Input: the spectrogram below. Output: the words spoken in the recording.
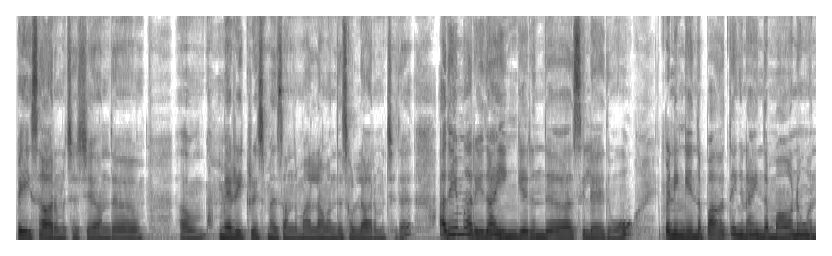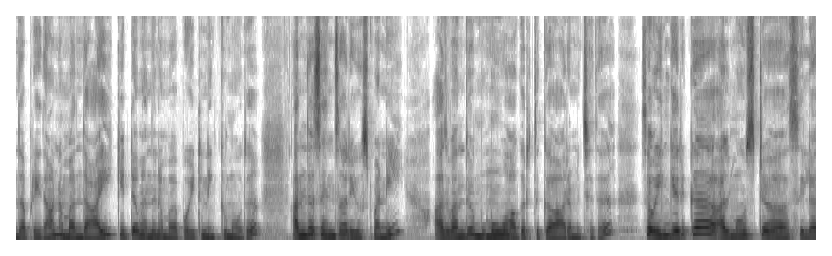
பேச ஆரம்பிச்சிச்சு. அந்த மெரி கிறிஸ்மஸ் அந்த மாதிரிலாம் வந்து சொல்ல ஆரம்பிச்சது. அதே மாதிரி தான் இங்கே இருந்த சில இதுவும். இப்போ நீங்கள் இந்த பார்த்தீங்கன்னா இந்த மானும் வந்து அப்படி தான் நம்ம அந்த ஐ கிட்ட வந்து நம்ம போயிட்டு நிற்கும் போது அந்த சென்சார் யூஸ் பண்ணி அது வந்து மூவ் ஆகிறதுக்கு ஆரம்பிச்சது. ஸோ இங்கே இருக்க ஆல்மோஸ்ட் சில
